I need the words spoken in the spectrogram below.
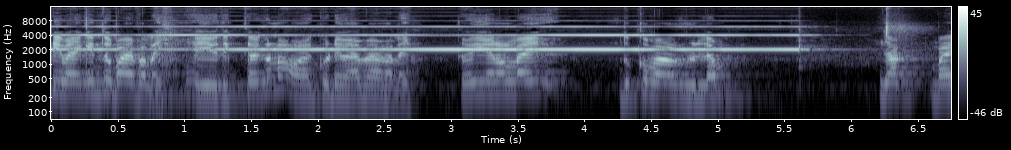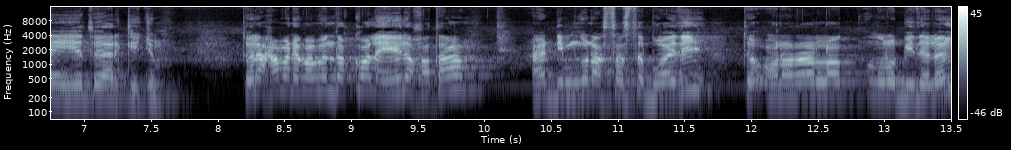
ডিম আয় কিন্তু বাই ফেলাই। এই দেখতে পাই না? অনেক ডিম আয় বাই ফেলাই। তো এই এনলাই দুঃখ পাওয়া রইলাম। যাক ভাই এ তো আর কি জুম। তাহলে আমার এভাবে দকল এই হলো কথা। আর ডিমগুলো আস্তে আস্তে বয় দিই। তো অনারার লত বিদায় লই।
